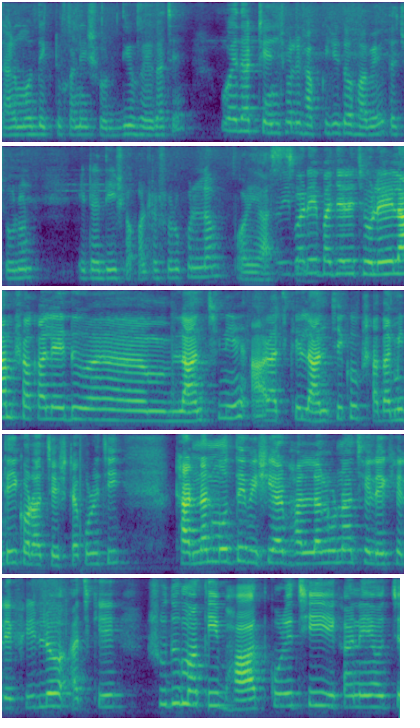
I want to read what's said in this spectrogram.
তার মধ্যে একটুখানি সর্দিও হয়ে গেছে। ওয়েদার চেঞ্জ হলে সব কিছু তো হবে। তা চলুন, এটা দিয়ে সকালটা শুরু করলাম, পরে আসছি। এবারে বাজারে চলে এলাম সকালে লাঞ্চ নিয়ে। আর আজকে লাঞ্চে খুব সাদামিটাই করার চেষ্টা করেছি। ঠান্ডার মধ্যে বেশি আর ভালো লাগল না, ছেলে খেলে ফিরলো। আজকে শুধুমাত্র ভাত করেছি, এখানে হচ্ছে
